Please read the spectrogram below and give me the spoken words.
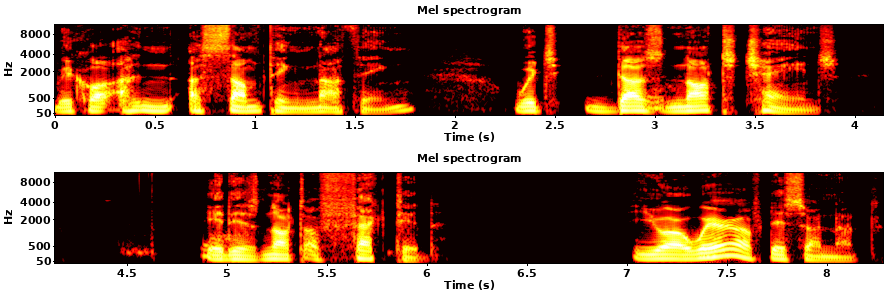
we call a, a something nothing, which does not change. It is not affected. You are aware of this or not?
